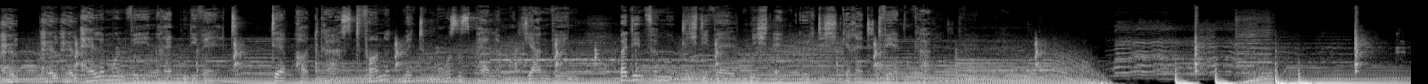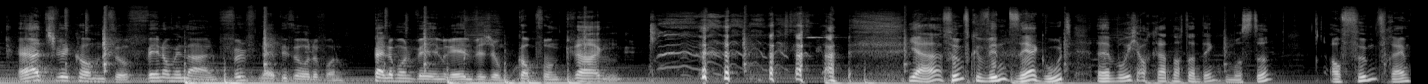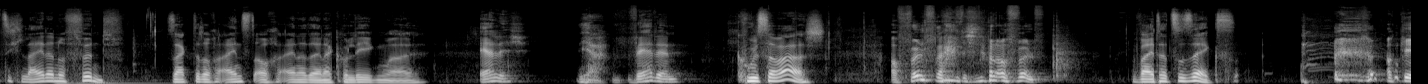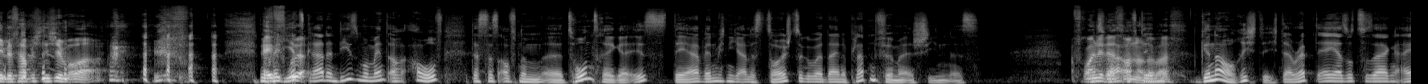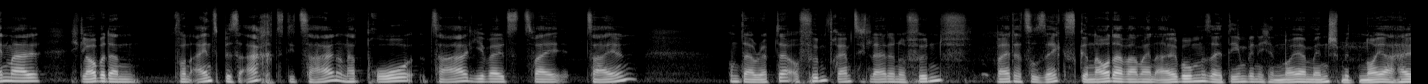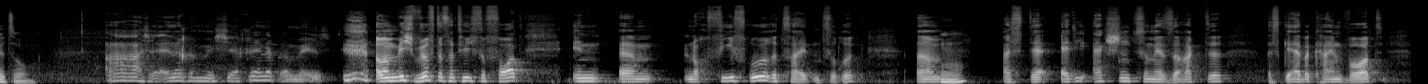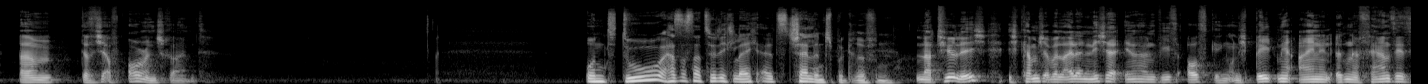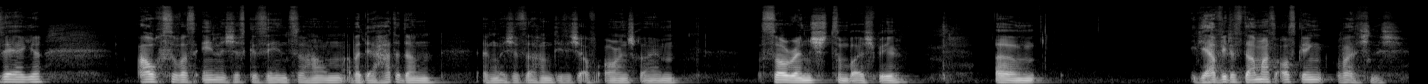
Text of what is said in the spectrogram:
Pel Pel Pel Pelham und Wehen retten die Welt. Der Podcast von und mit Moses Pelham und Jan Wehen, bei dem vermutlich die Welt nicht endgültig gerettet werden kann. Herzlich willkommen zur phänomenalen fünften Episode von Pelham und Wehen reden sich um Kopf und Kragen. ja, fünf gewinnt, sehr gut. Äh, wo ich auch gerade noch dran denken musste. Auf fünf reimt sich leider nur fünf, sagte doch einst auch einer deiner Kollegen mal. Ehrlich? Ja. Wer denn? Cool Savage. Auf fünf reimt sich nur noch fünf. Weiter zu sechs. Okay, das habe ich nicht im Ohr. Mir Ey, fällt jetzt gerade in diesem Moment auch auf, dass das auf einem äh, Tonträger ist, der, wenn mich nicht alles täuscht, sogar über deine Plattenfirma erschienen ist. Freunde der Sonne, dem, oder was? Genau, richtig. Da rappt er ja sozusagen einmal, ich glaube dann von 1 bis 8 die Zahlen und hat pro Zahl jeweils zwei Zeilen. Und da rappt er auf 5, reimt sich leider nur 5, weiter zu 6. Genau da war mein Album. Seitdem bin ich ein neuer Mensch mit neuer Haltung. Ah, ich erinnere mich, ich erinnere mich. Aber mich wirft das natürlich sofort in ähm, noch viel frühere Zeiten zurück. Ähm, mhm als der Eddie Action zu mir sagte, es gäbe kein Wort, ähm, das sich auf Orange reimt. Und du hast es natürlich gleich als Challenge begriffen. Natürlich. Ich kann mich aber leider nicht erinnern, wie es ausging. Und ich bild mir ein, in irgendeiner Fernsehserie auch sowas ähnliches gesehen zu haben. Aber der hatte dann irgendwelche Sachen, die sich auf Orange reimen. Sorange zum Beispiel. Ähm, ja, wie das damals ausging, weiß ich nicht.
